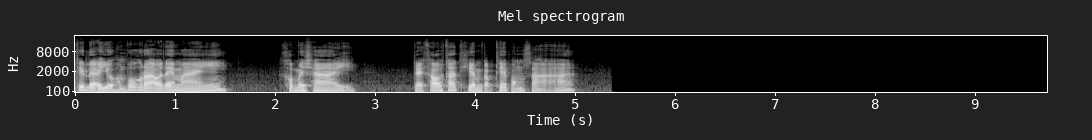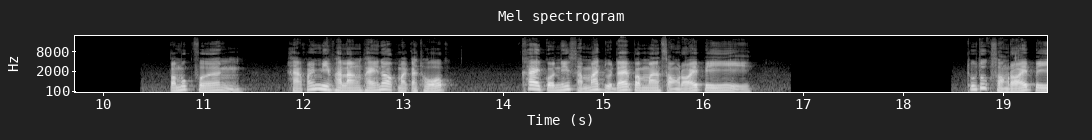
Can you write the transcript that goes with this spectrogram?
ที่เหลืออยู่ของพวกเราได้ไหม เขาไม่ใช่ แต่เขาทัดเทียมกับเทพองสาประมุกเฟิง หากไม่มีพลังภายนอกมากระทบ ค่ายกลนี้สามารถอยู่ได้ประมาณ 200 ปี ทุกๆ 200 ปี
